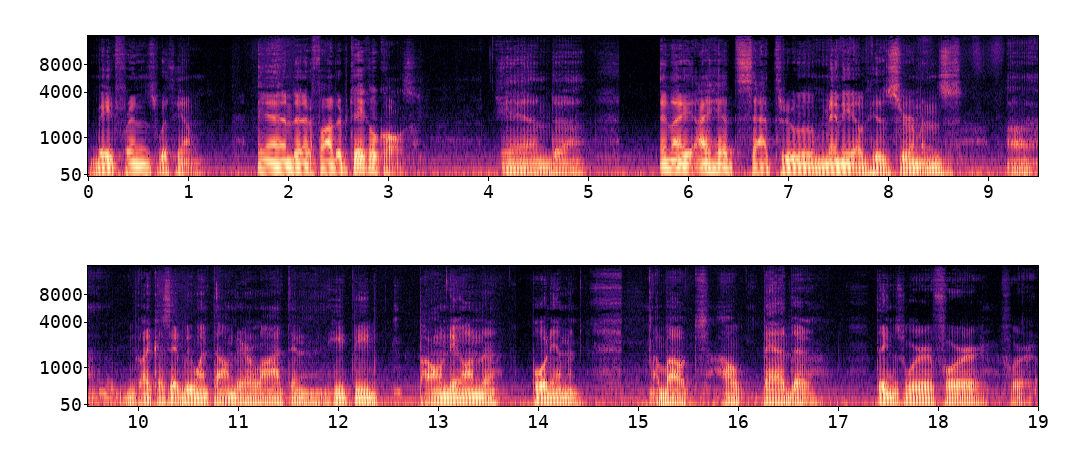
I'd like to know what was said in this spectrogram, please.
made friends with him. And uh, Father Pateko calls. And, uh, and I, I had sat through many of his sermons. Uh, like I said, we went down there a lot, and he'd be pounding on the podium and about how bad the things were for for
